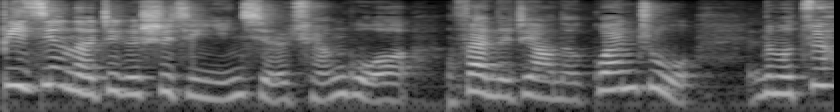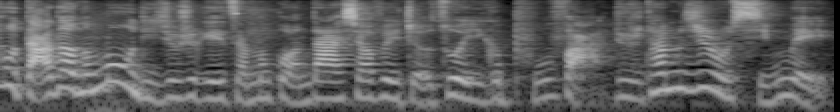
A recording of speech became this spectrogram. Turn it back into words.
毕竟呢，这个事情引起了全国广泛的这样的关注。那么最后达到的目的就是给咱们广大消费者做一个普法，就是他们这种行为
